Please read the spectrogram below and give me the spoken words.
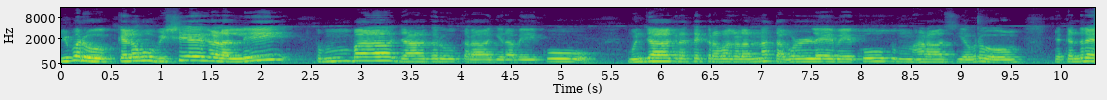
ಇವರು ಕೆಲವು ವಿಷಯಗಳಲ್ಲಿ ತುಂಬ ಜಾಗರೂಕರಾಗಿರಬೇಕು. ಮುಂಜಾಗ್ರತೆ ಕ್ರಮಗಳನ್ನು ತಗೊಳ್ಳೇಬೇಕು ಮಹಾರಾಶಿಯವರು. ಯಾಕಂದರೆ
